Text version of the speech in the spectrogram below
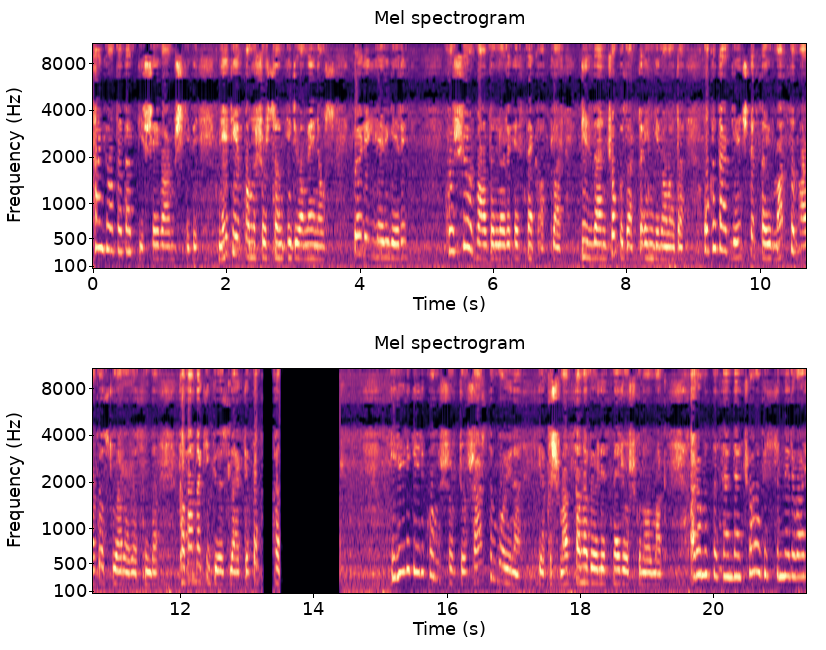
Sanki orada da bir şey varmış gibi. Ne diye konuşursun Idiomenos? Böyle ileri geri. Koşuyor baldırları esnek atlar. Bizden çok uzakta Engin Ova'da. O kadar genç de sayılmazsın Argoslular arasında. Kafandaki gözlerde o kadar. Geri konuşur, coşarsın boyuna. Yakışmaz sana böylesine coşkun olmak. Aramızda senden çok üstünleri var.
